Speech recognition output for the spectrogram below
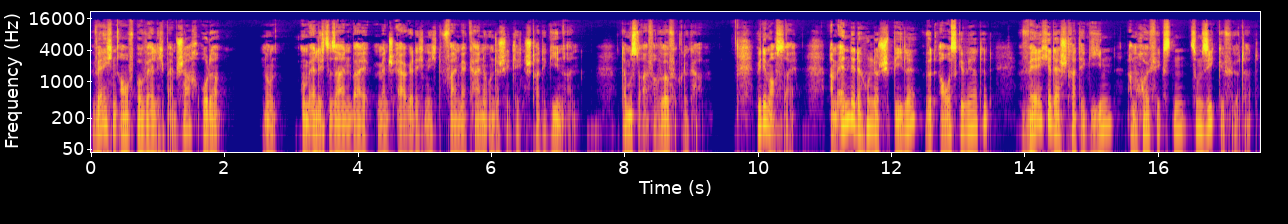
welchen Aufbau wähle ich beim Schach oder, nun, um ehrlich zu sein, bei Mensch ärger dich nicht fallen mir keine unterschiedlichen Strategien ein. Da musst du einfach Würfelglück haben. Wie dem auch sei. Am Ende der 100 Spiele wird ausgewertet, welche der Strategien am häufigsten zum Sieg geführt hat.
